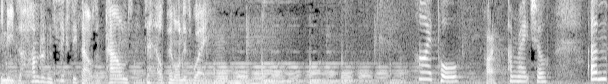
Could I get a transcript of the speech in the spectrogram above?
He needs £160,000 to help him on his way. Hi, Paul. Hi. I'm Rachel. Um,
